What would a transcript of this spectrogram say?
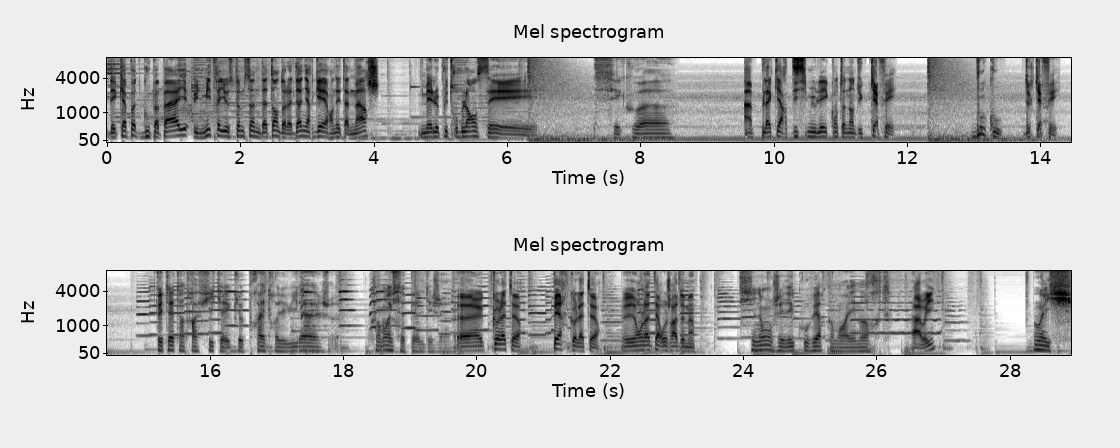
des capotes goût papaye, une mitrailleuse Thompson datant de la dernière guerre en état de marche. Mais le plus troublant, c'est. C'est quoi? Un placard dissimulé contenant du café. Beaucoup de café. Peut-être un trafic avec le prêtre du village. Comment il s'appelle déjà? Euh, collateur. Père collateur. Et on l'interrogera demain. Sinon, j'ai découvert comment elle est morte. Ah oui? Oui,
